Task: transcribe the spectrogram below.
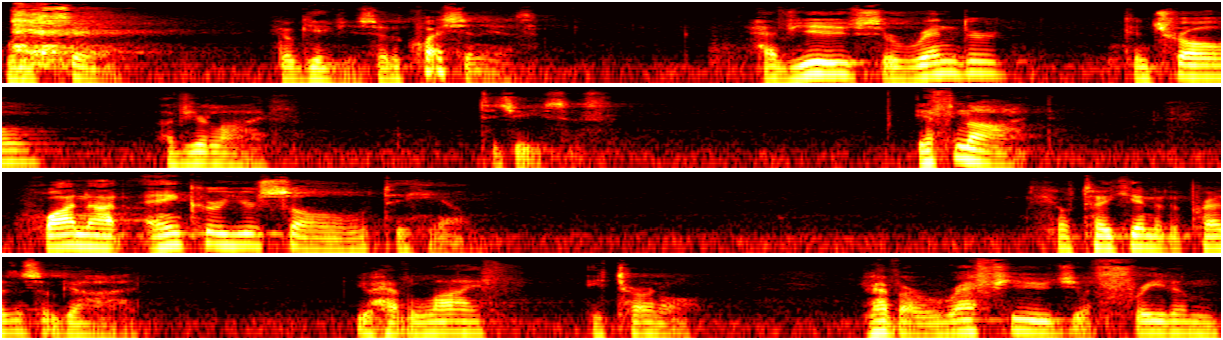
what He said He'll give you. So the question is, have you surrendered control of your life to Jesus? If not, why not anchor your soul to Him? He'll take you into the presence of God. You have life eternal. You have a refuge of freedom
